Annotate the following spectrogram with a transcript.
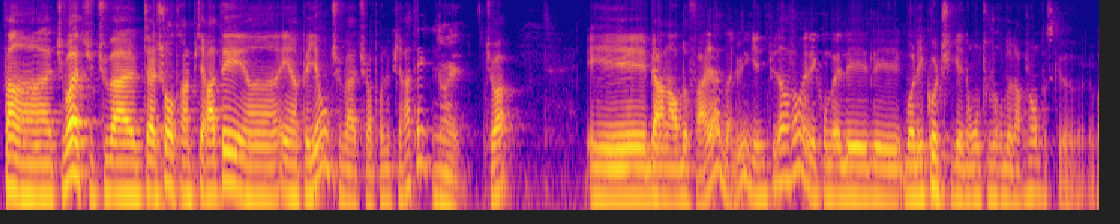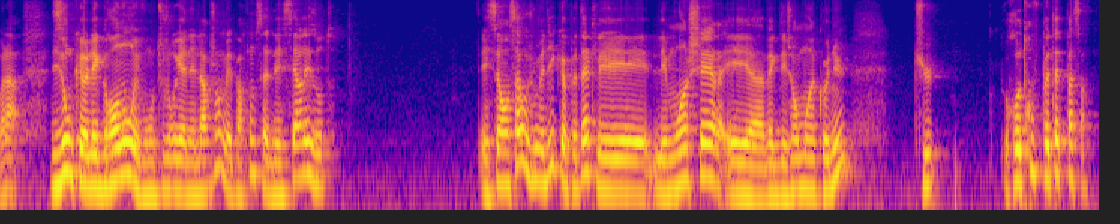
Enfin, tu vois, tu, tu vas, as le choix entre un piraté et un, et un payant, tu vas, tu vas prendre le piraté, Ouais. tu vois? Et Bernardo Faria, bah, lui, il gagne plus d'argent. Et les, les, les, bon, les coachs, ils gagneront toujours de l'argent, parce que, voilà. Disons que les grands noms, ils vont toujours gagner de l'argent, mais par contre, ça dessert les autres. Et c'est en ça où je me dis que peut-être les, moins chers et avec des gens moins connus, tu retrouves peut-être pas ça.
